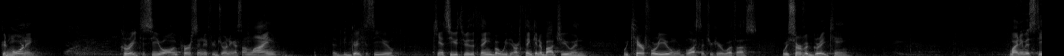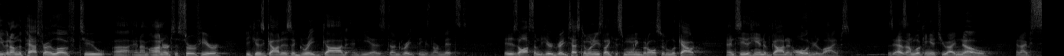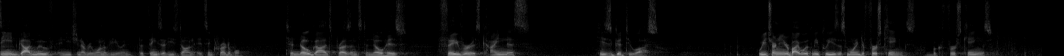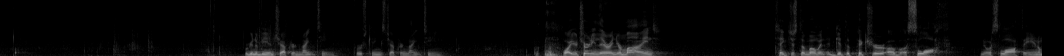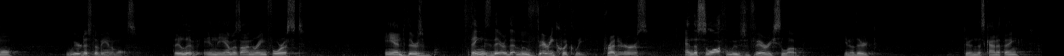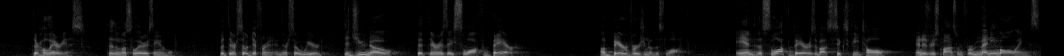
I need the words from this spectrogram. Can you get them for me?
Good morning. morning. Great to see you all in person. If you're joining us online, it'd be great to see you. Can't see you through the thing, but we are thinking about you and we care for you and we're blessed that you're here with us. We serve a great king. My name is Stephen. I'm the pastor. I love to, uh, and I'm honored to serve here because God is a great God and He has done great things in our midst. It is awesome to hear great testimonies like this morning, but also to look out and see the hand of God in all of your lives. As I'm looking at you, I know and I've seen God move in each and every one of you and the things that He's done. It's incredible to know God's presence, to know His favor, His kindness. He's good to us. Will you turn in your Bible with me, please, this morning to 1 Kings, book of 1 Kings. We're going to be in chapter 19. 1 Kings chapter 19. While you're turning there in your mind, take just a moment and get the picture of a sloth. You know a sloth, animal? Weirdest of animals. They live in the Amazon rainforest, and there's things there that move very quickly predators, and the sloth moves very slow. You know, they're doing this kind of thing. They're hilarious. They're the most hilarious animal. But they're so different and they're so weird. Did you know that there is a sloth bear? A bear version of the sloth. And the sloth bear is about six feet tall and is responsible for many maulings.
